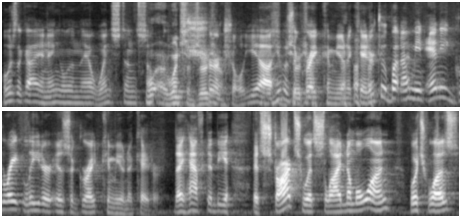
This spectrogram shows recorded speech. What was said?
who was the guy in England there? Winston something. uh, Winston Churchill. Yeah, he was a great communicator too. But I mean, any great leader is a great communicator. They have to be. It starts with slide number one, which was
